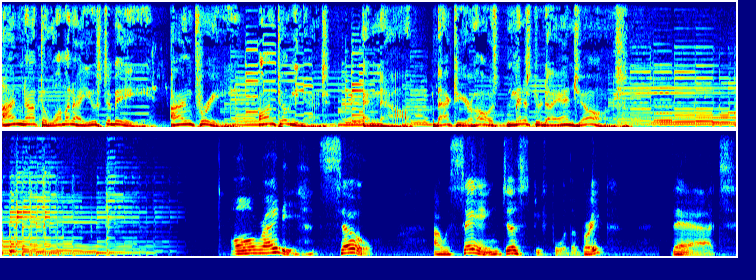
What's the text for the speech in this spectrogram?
I'm Not the Woman I Used to Be. I'm Free on TogiNet. And now, back to your host, Minister Diane Jones. All righty. So I was saying just before the break that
